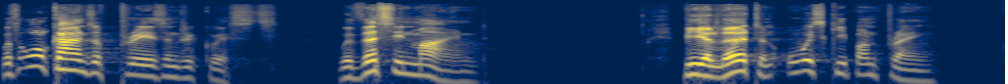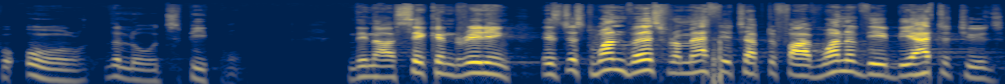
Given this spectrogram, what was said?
with all kinds of prayers and requests. With this in mind, be alert and always keep on praying for all the Lord's people. Then our second reading is just one verse from Matthew chapter 5, one of the Beatitudes,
